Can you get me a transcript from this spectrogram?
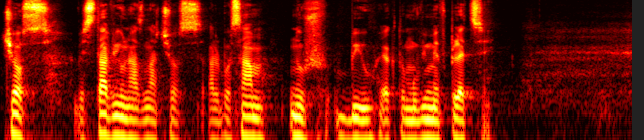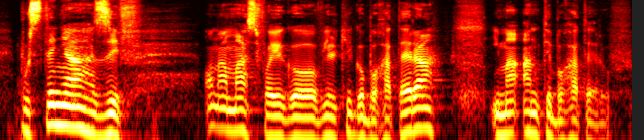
cios, wystawił nas na cios, albo sam nóż wbił, jak to mówimy, w plecy. Pustynia Zyf ona ma swojego wielkiego bohatera i ma antybohaterów.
